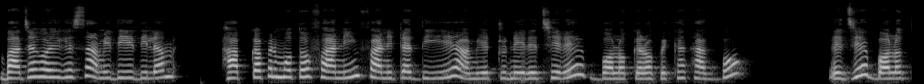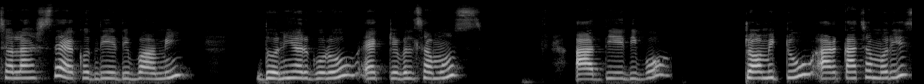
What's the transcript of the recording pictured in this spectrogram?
ভাজা হয়ে গেছে, আমি দিয়ে দিলাম হাফ কাপের মতো ফানি, ফানিটা দিয়ে আমি একটু নেড়ে ছেড়ে বলকের অপেক্ষা থাকব। এই যে বলক চলে আসছে, এখন দিয়ে দিব আমি ধনিয়ার গুঁড়ো, এক টেবিল চামচ। আর দিয়ে দিব টমেটো আর কাঁচামরিচ,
